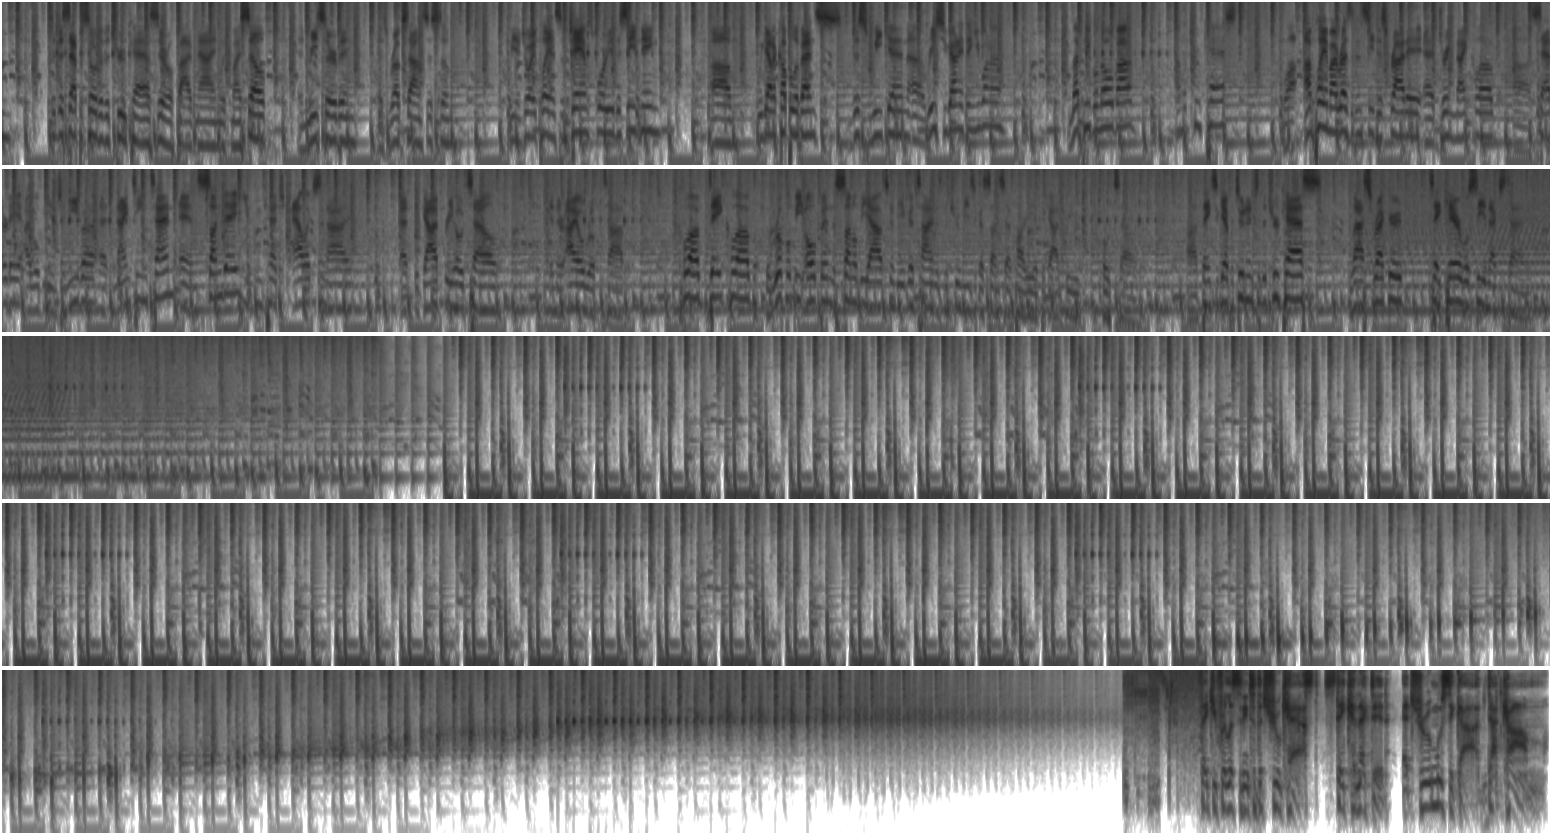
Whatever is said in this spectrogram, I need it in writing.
to this episode of the TrueCast 059 with myself and Reese Urban as Rub Sound System. We enjoyed playing some jams for you this evening. Um, we got a couple events this weekend. Uh, Reese, you got anything you want to let people know about on the TrueCast? Well, I'm playing my residency this Friday at Drink Nightclub. Uh, Saturday, I will be in Geneva at 1910. And Sunday, you can catch Alex and I Godfrey Hotel in their IO rooftop. Club, day club. The roof will be open. The sun will be out. It's going to be a good time. It's the True Music of Sunset Party at the Godfrey Hotel. Uh, thanks again for tuning into the TrueCast. Last record. Take care. We'll see you next time. Thank you for listening to the TrueCast. Stay connected at truemusica.com.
